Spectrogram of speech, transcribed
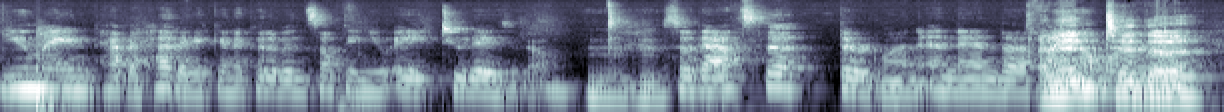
you may have a headache and it could have been something you ate two days ago. So that's the third one. And then the Mm-hmm. and then final to one the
